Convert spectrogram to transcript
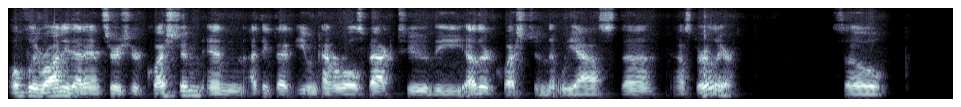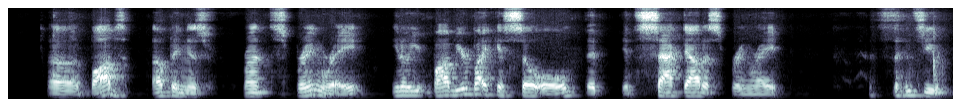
hopefully, Rodney, that answers your question, and I think that even kind of rolls back to the other question that we asked uh, asked earlier. So, uh, Bob's upping his front spring rate. You know, Bob, your bike is so old that it's sacked out a spring rate since you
